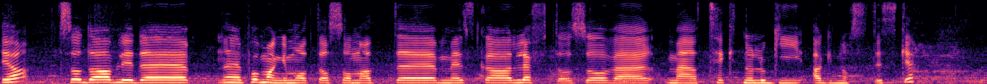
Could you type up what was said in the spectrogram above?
Ja, så da blir det eh, på mange måter sånn at eh, vi skal løfte oss og være mer teknologiagnostiske.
